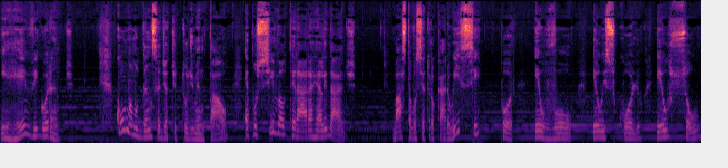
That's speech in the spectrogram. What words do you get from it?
e revigorante. Com uma mudança de atitude mental, é possível alterar a realidade. Basta você trocar o e se por eu vou, eu escolho, eu sou.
